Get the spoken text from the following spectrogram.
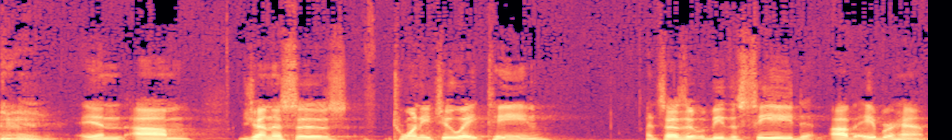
In um, Genesis 22:18, it says it would be the seed of Abraham.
